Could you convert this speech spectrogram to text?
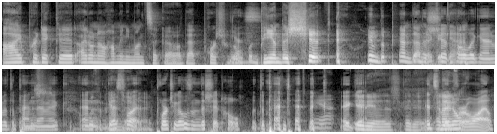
I predicted I don't know how many months ago that Portugal Yes. would be in the shit in the pandemic the again. shithole again with the In the pandemic. And the guess pandemic. what? Portugal's in the shithole with the pandemic yeah. again. It is. It is. It's and I been don't for a while.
